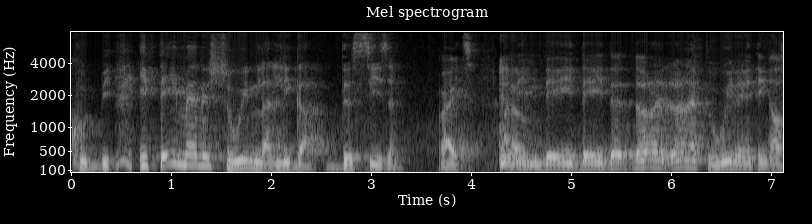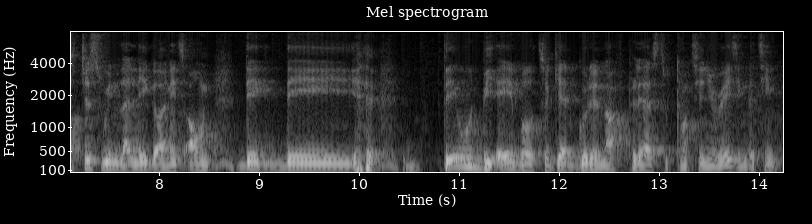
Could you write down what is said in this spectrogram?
could be if they manage to win La Liga this season, right? I mean, they, they they don't don't have to win anything else. Just win La Liga on its own. They they they would be able to get good enough players to continue raising the team.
